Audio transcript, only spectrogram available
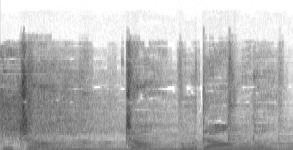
不找了，找不到的。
